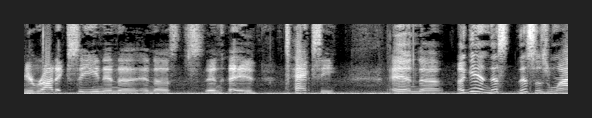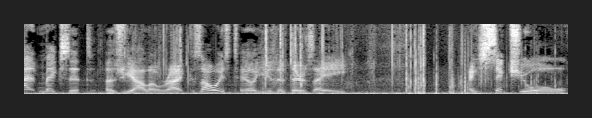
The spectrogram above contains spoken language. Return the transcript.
erotic scene in a in a in a taxi. And uh, again, this this is why it makes it a giallo, right? Because I always tell you that there's a a sexual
